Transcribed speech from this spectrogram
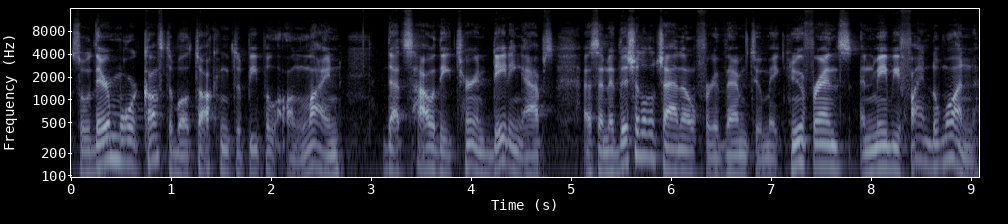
so they're more comfortable talking to people online. That's how they turn dating apps as an additional channel for them to make new friends and maybe find the one.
